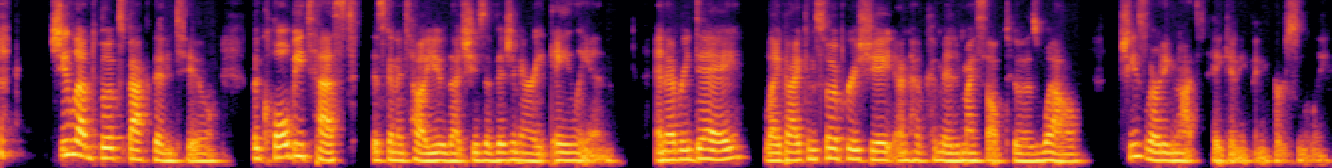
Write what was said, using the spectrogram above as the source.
she loved books back then too. The Kolbe test is going to tell you that she's a visionary alien, and every day, like I can so appreciate and have committed myself to as well, she's learning not to take anything personally.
